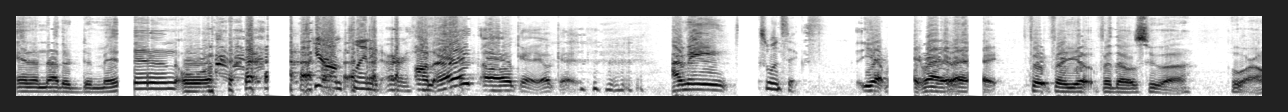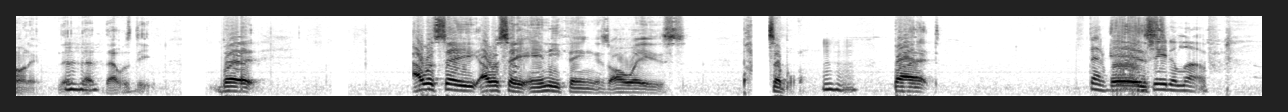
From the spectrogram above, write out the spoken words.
in another dimension or Here on planet Earth. on Earth? Oh, okay, okay. I mean, 616. yeah, right, right, right, right. For for you, for those who uh who are on it, that that, that was deep. But I would say I would say anything is always possible, but That word Is- Jada love.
